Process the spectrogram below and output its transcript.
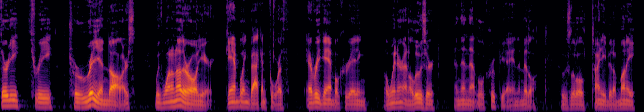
$33 trillion with one another all year, gambling back and forth, every gamble creating a winner and a loser, and then that little croupier in the middle, whose little tiny bit of money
